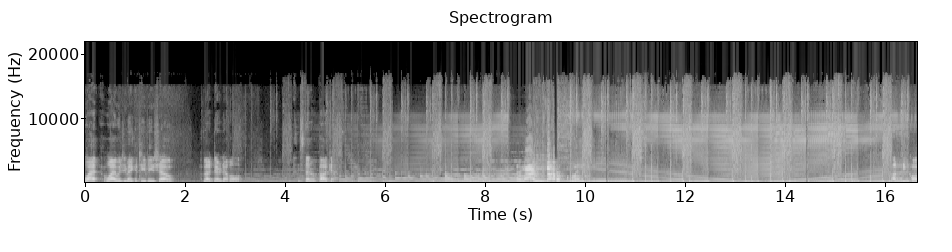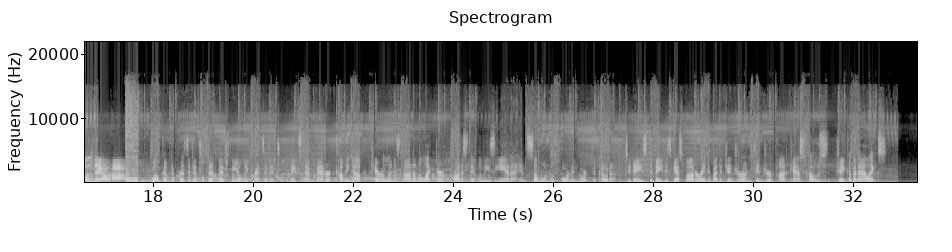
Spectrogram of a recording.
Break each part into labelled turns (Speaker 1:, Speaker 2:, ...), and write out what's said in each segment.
Speaker 1: why why would you make a TV show about Daredevil instead of a podcast?
Speaker 2: Well, I'm not a crook.
Speaker 1: But because they are hard.
Speaker 3: Welcome to Presidential Deathmatch, the only presidential debates that matter. Coming up, Carolyn is not an elector, Protestant Louisiana, and someone was born in North Dakota. Today's debate is guest moderated by the Ginger on Ginger podcast hosts, Jacob and Alex.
